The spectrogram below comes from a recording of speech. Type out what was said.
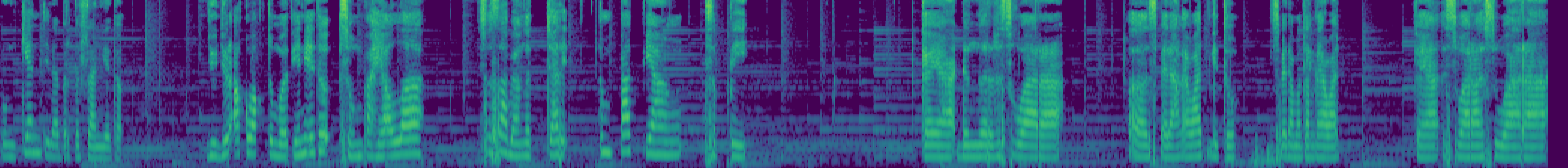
mungkin tidak berkesan gitu. Jujur aku waktu buat ini itu sumpah ya Allah susah banget cari tempat yang sepi kayak denger suara uh, sepeda lewat gitu, sepeda motor lewat, kayak suara-suara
